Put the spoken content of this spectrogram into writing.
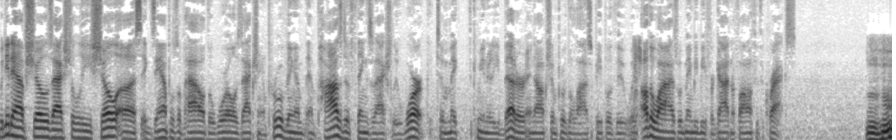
we need to have shows actually show us examples of how the world is actually improving and, and, positive things that actually work to make the community better and actually improve the lives of people who otherwise would maybe be forgotten or falling through the cracks. Mm-hmm.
